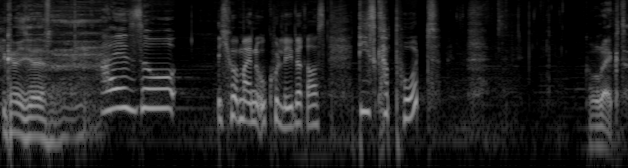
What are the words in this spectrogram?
Wie kann ich helfen? Also, ich hole meine Ukulele raus. Die ist kaputt. Korrekt.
